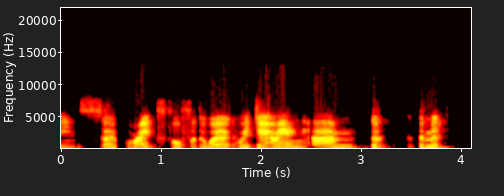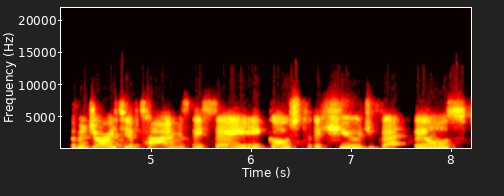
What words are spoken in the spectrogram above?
been so grateful for the work we're doing. Um, the, the, the majority of times they say it goes to the huge vet bills.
